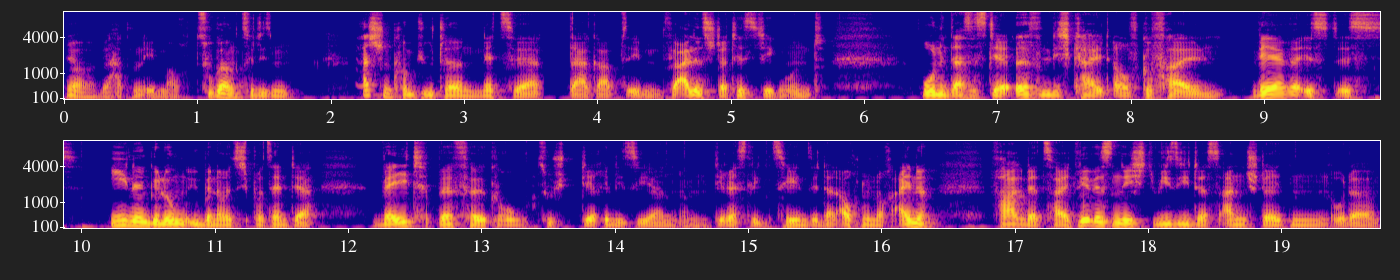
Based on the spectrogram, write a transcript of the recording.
ja, wir hatten eben auch Zugang zu diesem Aschencomputer-Netzwerk. Da gab es eben für alles Statistiken und ohne dass es der Öffentlichkeit aufgefallen wäre, ist es ihnen gelungen, über 90 Prozent der Weltbevölkerung zu sterilisieren. Und die restlichen 10 sind dann auch nur noch eine Frage der Zeit. Wir wissen nicht, wie sie das anstellten oder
